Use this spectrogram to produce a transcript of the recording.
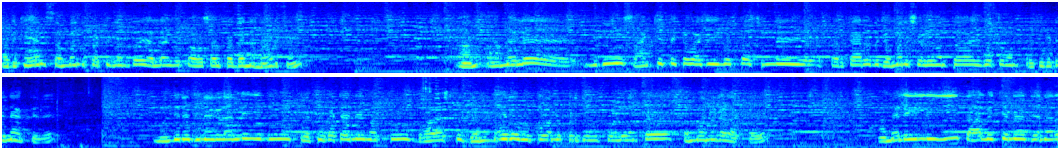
ಅದಕ್ಕೆ ಏನು ಸಂಬಂಧಪಟ್ಟಿದಂತ ಎಲ್ಲ ಇವತ್ತು ಸ್ವಲ್ಪ ಅದನ್ನು ಆಮ್- ಆಮೇಲೆ ಇದು ಸಾಂಕೇತಿಕವಾಗಿ ಇವತ್ತು ಸುಮ್ಮನೆ ಸರ್ಕಾರದ ಗಮನ ಇವತ್ತು ಒಂದು ಪ್ರತಿಭಟನೆ ಆಗ್ತಿದೆ. ಮುಂದಿನ ದಿನಗಳಲ್ಲಿ ಇದು ಪ್ರತಿಭಟನೆ ಮತ್ತು ಬಹಳಷ್ಟು ಗಂಭೀರ ರೂಪವನ್ನು ಪಡೆದುಕೊಳ್ಳುವಂಥ ಸಂಭ್ರಮಗಳಾಗ್ತವೆ ಆಮೇಲೆ ಇಲ್ಲಿ ಈ ತಾಲೂಕಿನ ಜನರ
